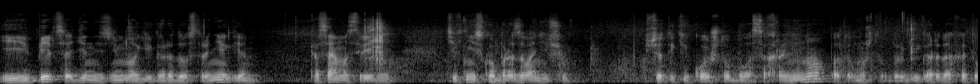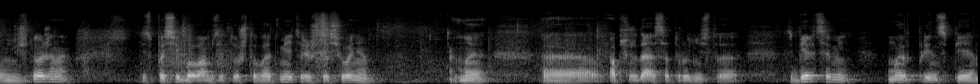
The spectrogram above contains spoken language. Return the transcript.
И Бельцы один из немногих городов в стране, где касаемо среднего технического образования еще все-таки кое-что было сохранено, потому что в других городах это уничтожено. И спасибо вам за то, что вы отметили, что сегодня мы, э, обсуждая сотрудничество с бельцами, мы, в принципе,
